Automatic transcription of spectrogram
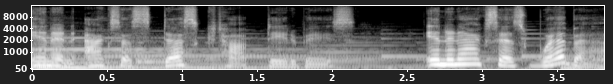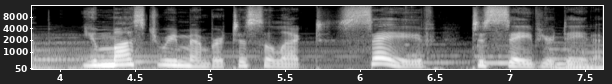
in an Access desktop database, in an Access web app, you must remember to select Save to save your data.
